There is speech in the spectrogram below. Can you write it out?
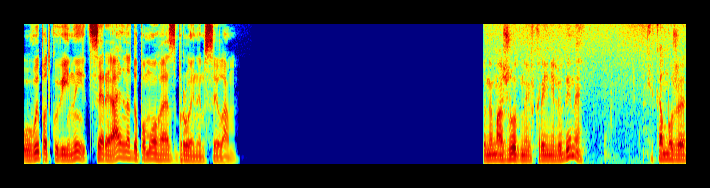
У випадку війни це реальна допомога Збройним силам. Нема жодної в країні людини, яка може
